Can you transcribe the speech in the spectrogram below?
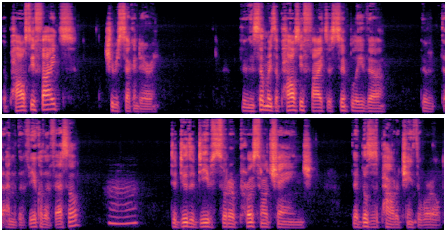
the policy fights should be secondary. In some ways, the policy fights are simply the the the, the vehicle, the vessel, mm-hmm. to do the deep sort of personal change that builds the power to change the world.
